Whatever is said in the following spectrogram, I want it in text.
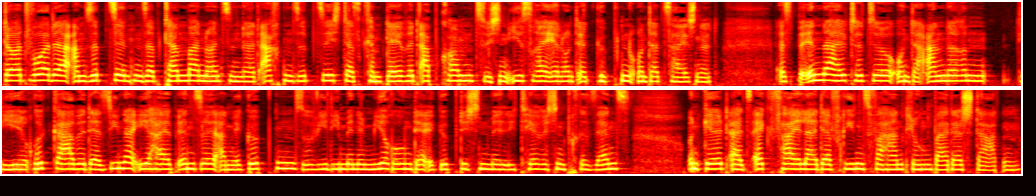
Dort wurde am 17. September 1978 das Camp David-Abkommen zwischen Israel und Ägypten unterzeichnet. Es beinhaltete unter anderem die Rückgabe der Sinai-Halbinsel an Ägypten sowie die Minimierung der ägyptischen militärischen Präsenz und gilt als Eckpfeiler der Friedensverhandlungen beider Staaten.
